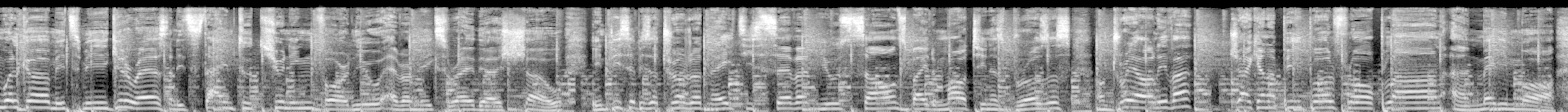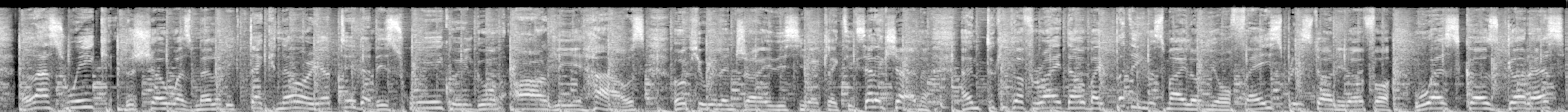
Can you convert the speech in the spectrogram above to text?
Welcome, welcome. It's me, Gil Everest, and it's time to tune in for a new Evermix radio show. In this episode 287, new sounds by the Martinez brothers, Andrea Oliva, Jack and People, Floor Plan, and many more. Last week, the show was melodic techno oriented, and this week we will go hardly house. Hope you will enjoy this new eclectic selection. And to kick off right now by putting a smile on your face, please turn it up for West Coast Goddess,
